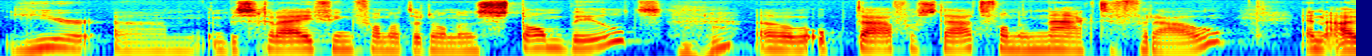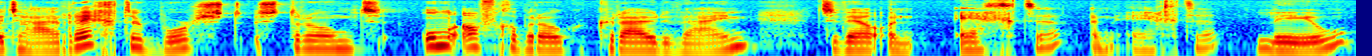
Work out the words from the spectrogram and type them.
Hier een beschrijving van dat er dan een standbeeld Mhm. uh, op tafel staat van een naakte vrouw. En uit haar rechterborst stroomt onafgebroken kruidenwijn, terwijl een echte, een echte leeuw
